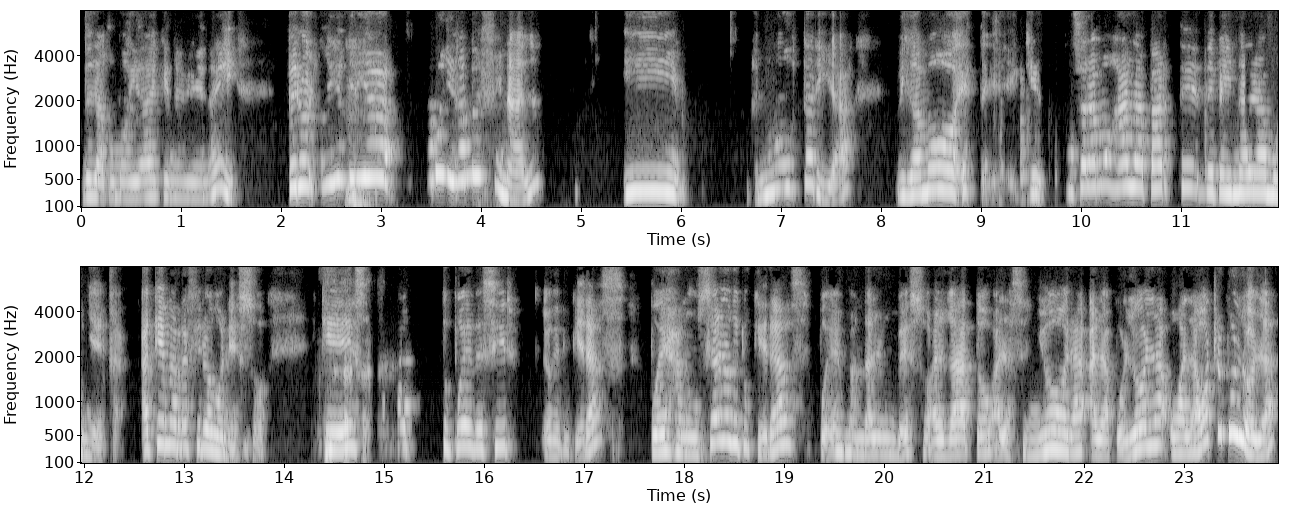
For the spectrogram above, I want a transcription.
de la comodidad de quienes viven ahí. Pero yo mm. quería, estamos llegando al final y a mí me gustaría, digamos, este, que pasáramos a la parte de peinar a la muñeca. ¿A qué me refiero con eso? Que es, tú puedes decir lo que tú quieras, puedes anunciar lo que tú quieras, puedes mandarle un beso al gato, a la señora, a la polola o a la otra polola,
